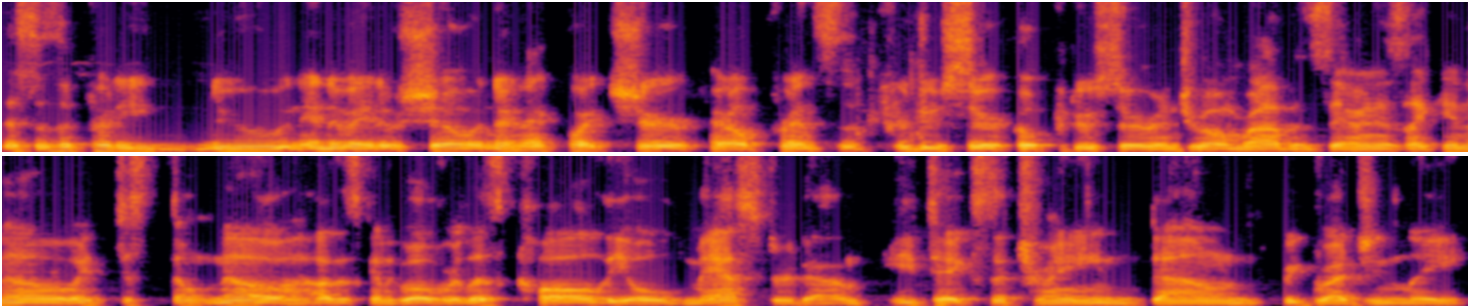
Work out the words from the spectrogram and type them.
This is a pretty new and innovative show, and they're not quite sure. Harold Prince, the producer, co-producer, and Jerome Robbins there, and it's like, you know, I just don't know how this is going to go over. Let's call the old master down. He takes the train down begrudgingly,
